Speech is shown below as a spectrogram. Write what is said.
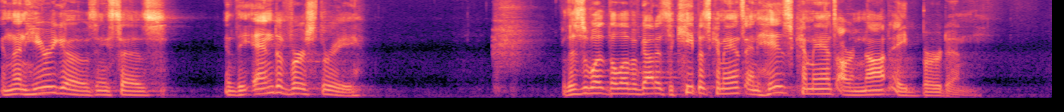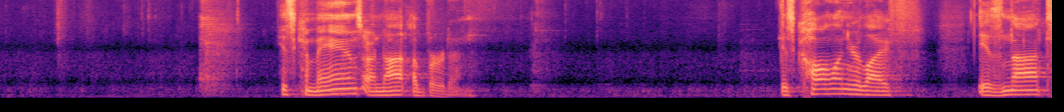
And then here he goes and he says, in the end of verse 3, for this is what the love of God is to keep his commands, and his commands are not a burden. His commands are not a burden. His call on your life is not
